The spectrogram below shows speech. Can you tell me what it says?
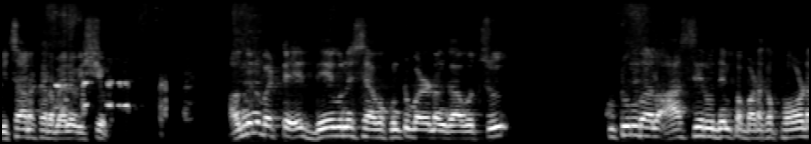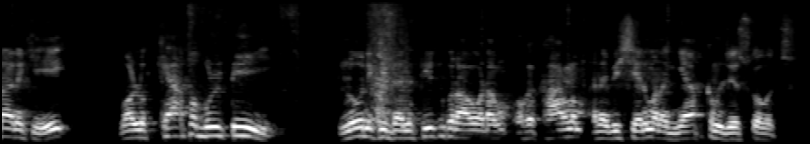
విచారకరమైన విషయం. అందును బట్టే దేవుని సేవ కుంటుబడడం కావచ్చు కుటుంబాలు ఆశీర్వదింపబడకపోవడానికి వాళ్ళు క్యాపబిలిటీ లోనికి దాన్ని తీసుకురావడం ఒక కారణం అనే విషయాన్ని మనం జ్ఞాపకం చేసుకోవచ్చు.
